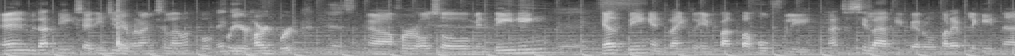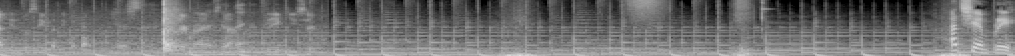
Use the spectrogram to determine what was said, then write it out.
And with that being said, engineer, maraming salamat po Thank for you. your hard work, Yes. uh, for also maintaining, yes. helping, and trying to impact pa hopefully, not just si Lucky, pero ma-replicate natin to sa iba't iba pang Yes. Sir, maraming salamat. Thank you. Thank you, sir. At syempre,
